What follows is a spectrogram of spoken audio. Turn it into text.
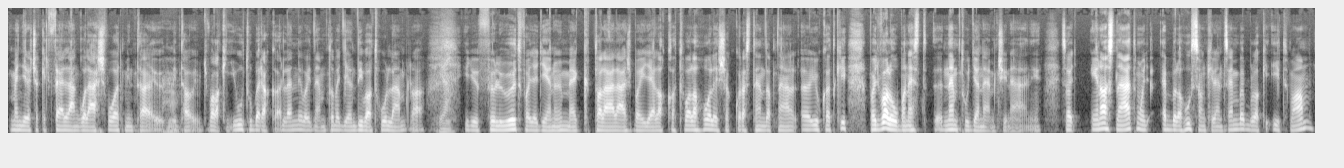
mennyire csak egy fellángolás volt, mint ha, mint ha valaki youtuber akar lenni, vagy nem tudom, egy ilyen divat hullámra Ja. így ő fölült, vagy egy ilyen önmegtalálásba így elakadt valahol, és akkor a stand-upnál lyukat ki, vagy valóban ezt nem tudja nem csinálni. Szóval hogy én azt látom, hogy ebből a 29 emberből, aki itt van,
